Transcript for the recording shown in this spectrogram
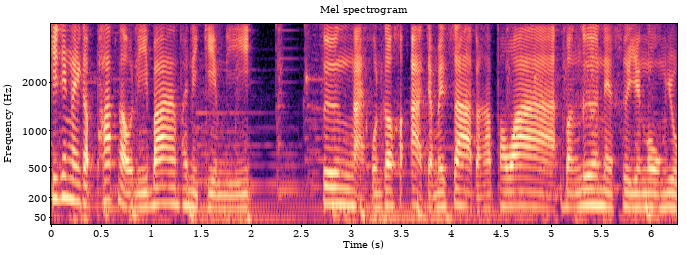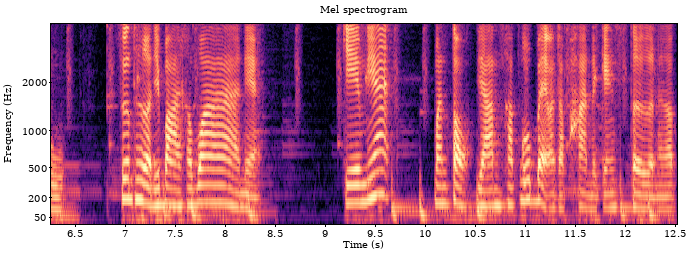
คิดยังไงกับภาพเหล่านี้บ้างภายในเกมนี้ ซึ่งหลายคนก็อาจจะไม่ทราบนะครับ เพราะว่าบางเรื่องเนี่ยคือยังงงอยู่ ซึ่งเธออธิบายครับว่าเนี่ยเกมเนี้ยมันตอกย้ำครับรูปแบบอัตภัณฑ์ในแก๊งสเตอร์นะครับ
